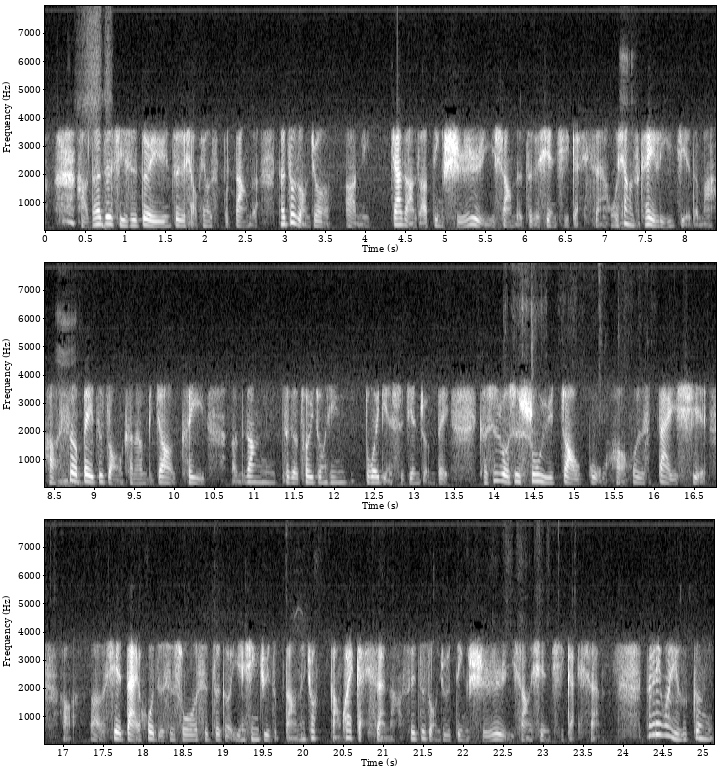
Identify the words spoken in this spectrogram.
好，那这其实对于这个小朋友是不当的。那这种就啊，你。家长只要定十日以上的这个限期改善，我想是可以理解的嘛。哈，设备这种可能比较可以呃让这个托育中心多一点时间准备。可是如果是疏于照顾哈，或者是代谢啊呃懈怠，或者是说是这个言行举止不当，那就赶快改善呐。所以这种就定十日以上限期改善。那另外有个更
